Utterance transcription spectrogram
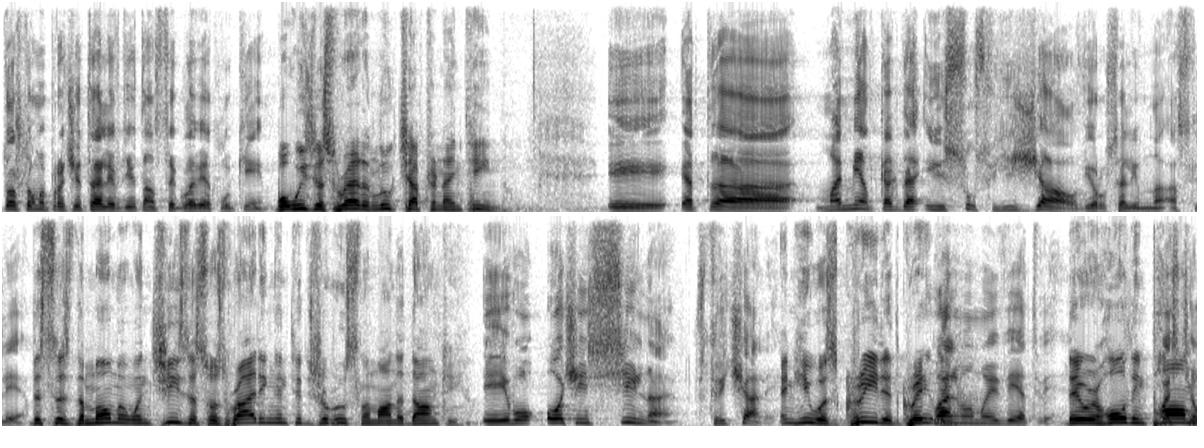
То, что мы прочитали в 19 главе от Луки, What we just read in Luke chapter 19, и это момент, когда Иисус въезжал в Иерусалим на осле. this is the moment when Jesus was riding into Jerusalem on the donkey, И его очень сильно встречали. and he was greeted greatly. Пальмовые ветви, They were holding palm Постилали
